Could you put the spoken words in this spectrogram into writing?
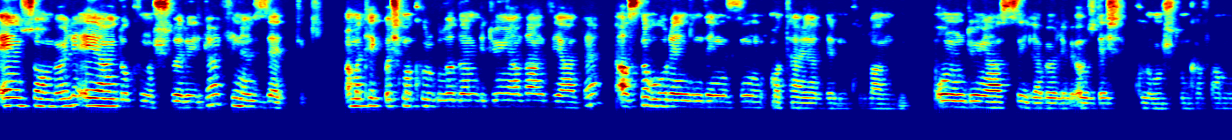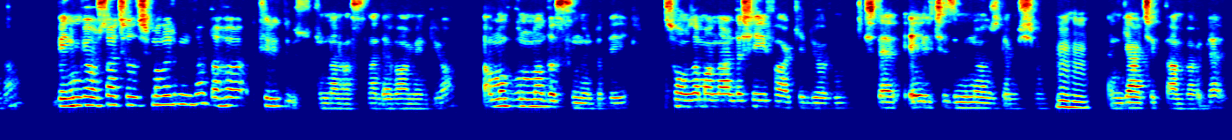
En son böyle AI dokunuşlarıyla finalize ettik. Ama tek başıma kurguladığım bir dünyadan ziyade aslında Uğur Engin Deniz'in materyallerini kullandım. Onun dünyasıyla böyle bir özdeşlik kurmuştum kafamda. Benim görsel çalışmalarım da daha 3D üstünden aslında devam ediyor. Ama bununla da sınırlı değil. Son zamanlarda şeyi fark ediyorum. İşte el çizimini özlemişim. Hı hı. Yani gerçekten böyle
